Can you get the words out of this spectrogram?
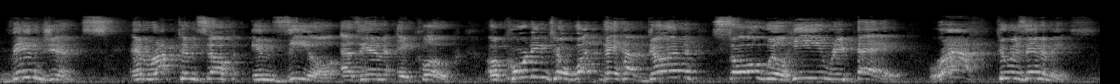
vengeance, and wrapped himself in zeal as in a cloak. According to what they have done, so will he repay wrath to his enemies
